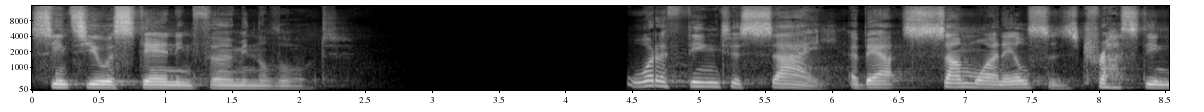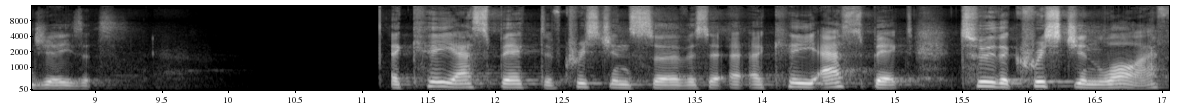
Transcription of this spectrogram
since you are standing firm in the Lord. What a thing to say about someone else's trust in Jesus. A key aspect of Christian service, a, a key aspect to the Christian life,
